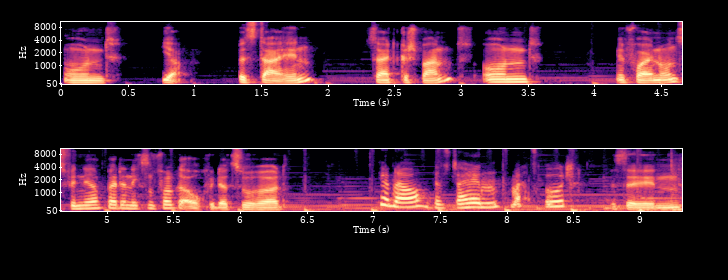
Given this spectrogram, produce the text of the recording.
Und ja, bis dahin, seid gespannt und wir freuen uns, wenn ihr bei der nächsten Folge auch wieder zuhört. Genau, bis dahin, macht's gut. Bis dahin.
